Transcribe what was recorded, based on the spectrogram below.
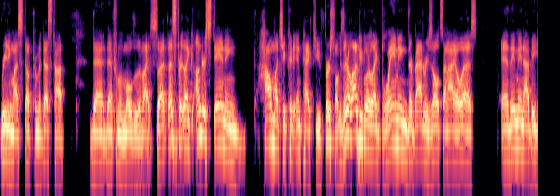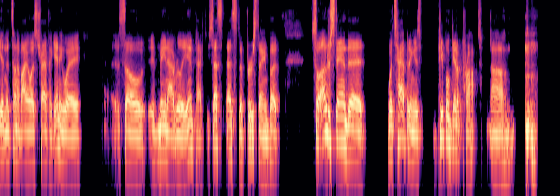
reading my stuff from a desktop than, than from a mobile device. So that, that's for, like understanding how much it could impact you, first of all, because there are a lot of people are like blaming their bad results on iOS and they may not be getting a ton of iOS traffic anyway. So it may not really impact you. So that's that's the first thing. But so understand that what's happening is people get a prompt. Um,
